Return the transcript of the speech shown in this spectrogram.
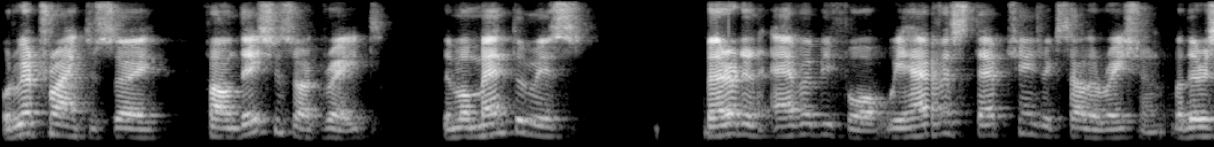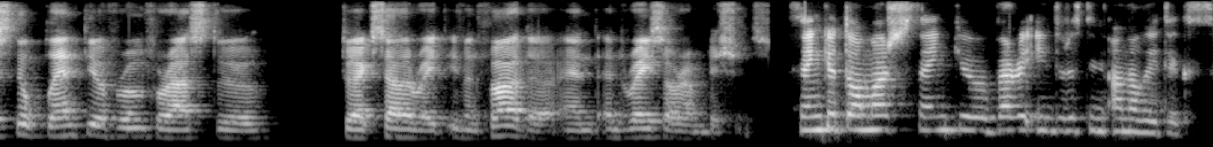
what we're trying to say, foundations are great. The momentum is better than ever before. We have a step change acceleration, but there is still plenty of room for us to to accelerate even further and, and raise our ambitions. Thank you, Tomasz. Thank you. Very interesting analytics.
